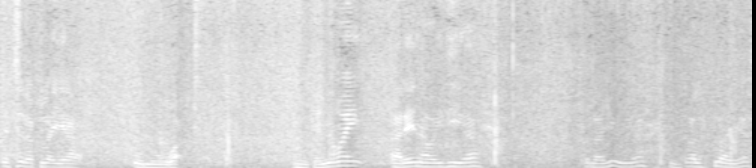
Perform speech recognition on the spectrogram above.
Esta es la playa Uluwatu. Aunque no hay arena hoy día por la lluvia en todas las playas.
